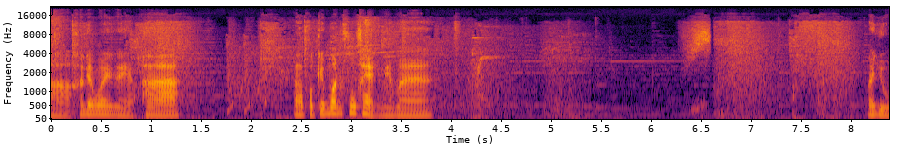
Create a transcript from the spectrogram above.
อ่าเขาเรียกว่ายังไงอะพาพาโปเกมอนคู่แข่งเนี่ยมา มาอยู่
